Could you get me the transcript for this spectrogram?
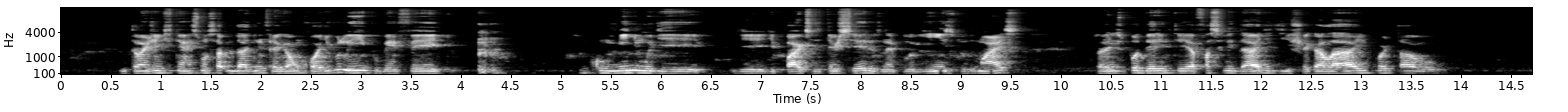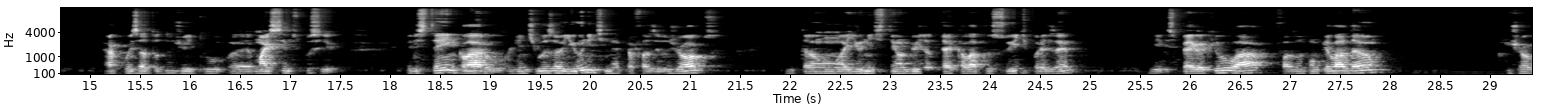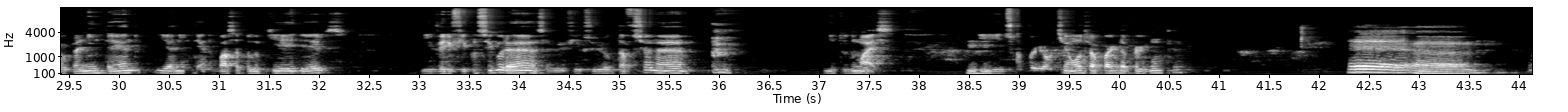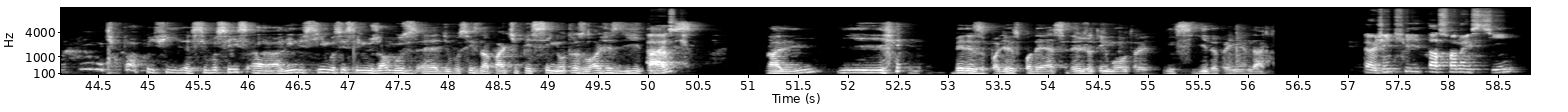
Então a gente tem a responsabilidade de entregar um código limpo, bem feito, com o mínimo de, de, de partes de terceiros, né, plugins e tudo mais, para eles poderem ter a facilidade de chegar lá e importar o, a coisa todo do jeito é, mais simples possível. Eles têm, claro, a gente usa o Unity né, para fazer os jogos, então a Unity tem uma biblioteca lá para o Switch, por exemplo, e eles pegam aquilo lá, fazem um compiladão, jogam para a Nintendo e a Nintendo passa pelo QA deles e verificam segurança, verificam se o jogo está funcionando e tudo mais. Uhum. E desculpa, eu tinha outra parte da pergunta. É, uh, bate-papo, enfim, se vocês, uh, além do Steam, vocês têm os jogos uh, de vocês da parte PC em outras lojas digitais ah, ali e beleza, pode responder essa, daí eu já tenho uma outra em seguida para emendar. É, a gente está só na Steam,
